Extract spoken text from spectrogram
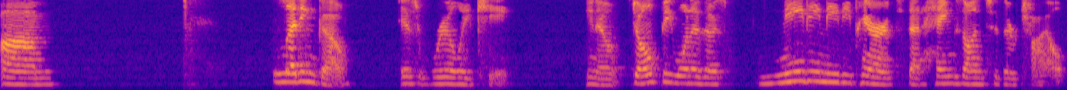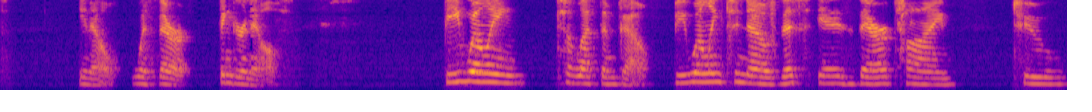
Um, letting go is really key. You know, don't be one of those needy, needy parents that hangs on to their child, you know, with their fingernails. Be willing to let them go. Be willing to know this is their time to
